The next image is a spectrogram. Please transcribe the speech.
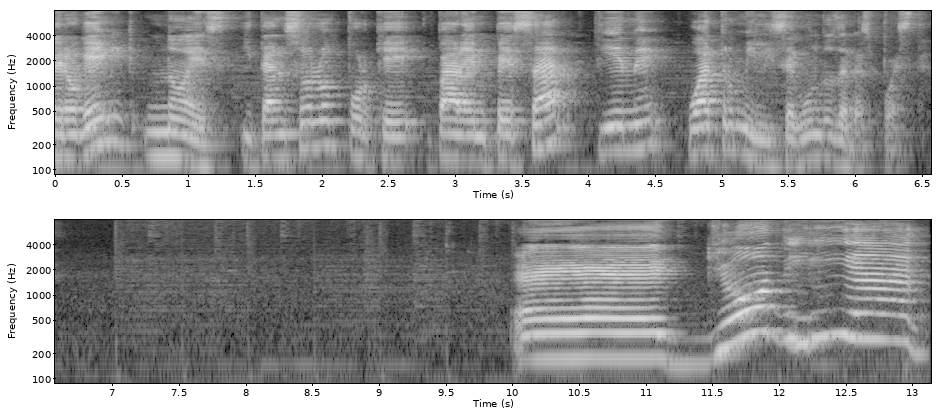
Pero gaming no es. Y tan solo porque para empezar tiene 4 milisegundos de respuesta. Eh, yo diría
